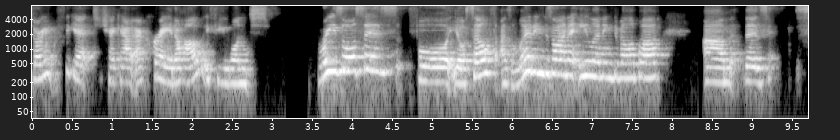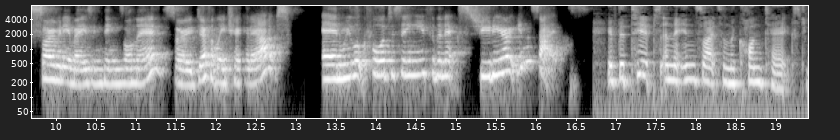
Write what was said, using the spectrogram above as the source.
Don't forget to check out our Creator Hub if you want resources for yourself as a learning designer, e learning developer. Um, there's so many amazing things on there. So definitely check it out. And we look forward to seeing you for the next Studio Insights. If the tips and the insights and the context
